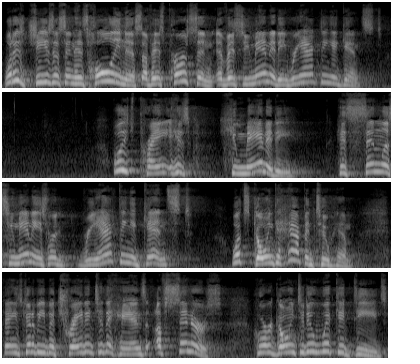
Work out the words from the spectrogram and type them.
What is Jesus in his holiness of his person, of his humanity, reacting against? Well, he's praying, his humanity, his sinless humanity is re- reacting against what's going to happen to him that he's going to be betrayed into the hands of sinners who are going to do wicked deeds,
